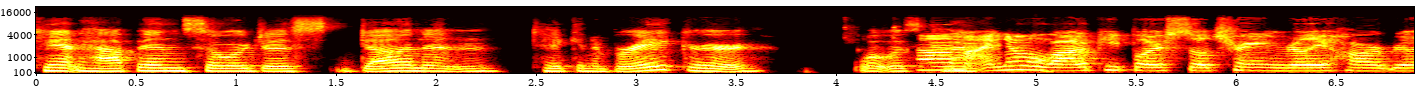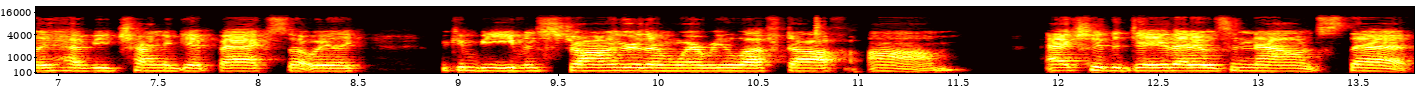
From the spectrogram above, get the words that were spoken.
can't happen, so we're just done and taking a break," or what was? Um, I know a lot of people are still training really hard, really heavy, trying to get back, so that way like we can be even stronger than where we left off. Um, actually, the day that it was announced that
